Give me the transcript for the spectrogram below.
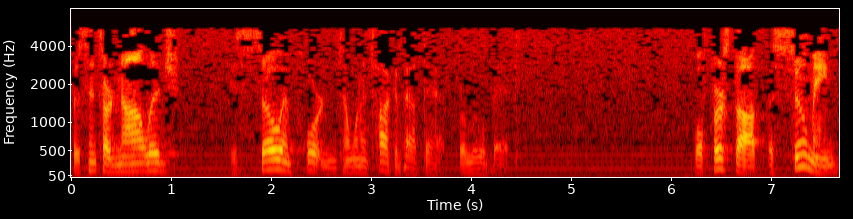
So, since our knowledge is so important, I want to talk about that for a little bit. Well, first off, assuming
